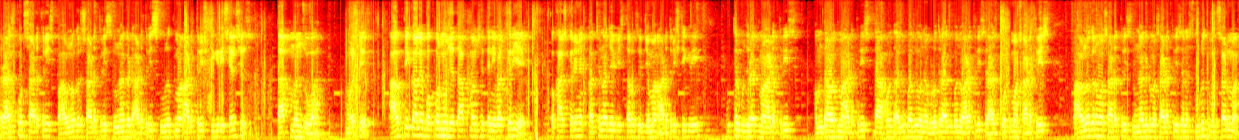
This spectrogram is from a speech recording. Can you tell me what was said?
રાજકોટ સાડત્રીસ, ભાવનગર સાડત્રીસ, જુનાગઢ આડત્રીસ, સુરતમાં આડત્રીસ ડિગ્રી સેલ્સિયસ તાપમાન જોવા મળશે. આવતીકાલે બપોરનું જે તાપમાન છે તેની વાત કરીએ તો ખાસ કરીને કચ્છના જે વિસ્તારો છે જેમાં આડત્રીસ ડિગ્રી, ઉત્તર ગુજરાતમાં આડત્રીસ અમદાવાદમાં આડત્રીસ, દાહોદ આજુબાજુ અને વડોદરા આજુબાજુ આડત્રીસ, રાજકોટમાં સાડત્રીસ, ભાવનગરમાં સાડત્રીસ, જુનાગઢમાં સાડત્રીસ અને સુરત વલસાડમાં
